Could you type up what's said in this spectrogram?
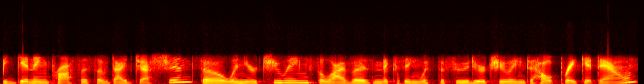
beginning process of digestion. So, when you're chewing, saliva is mixing with the food you're chewing to help break it down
